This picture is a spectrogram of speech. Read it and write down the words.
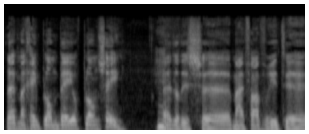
dan heeft men geen plan B of plan C. Hè, dat is uh, mijn favoriet... Uh,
